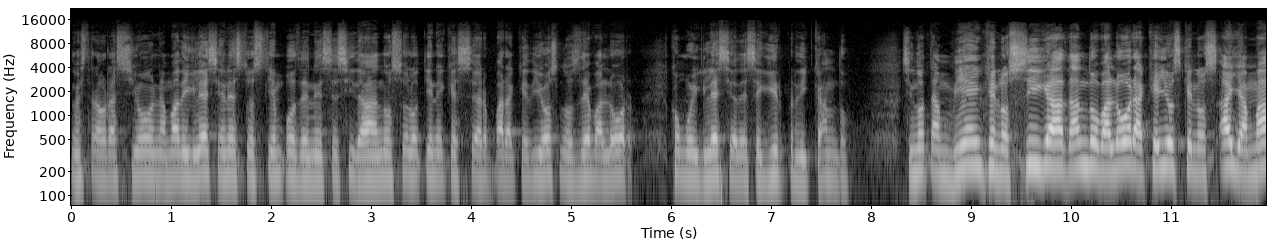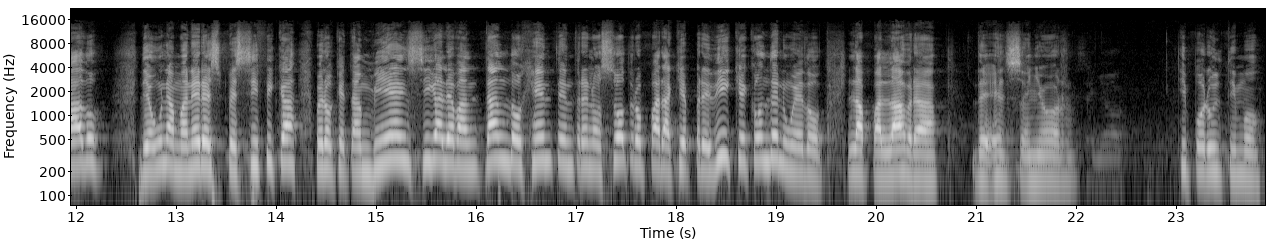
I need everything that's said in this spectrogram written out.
Nuestra oración, amada iglesia, en estos tiempos de necesidad no solo tiene que ser para que Dios nos dé valor como iglesia de seguir predicando, sino también que nos siga dando valor a aquellos que nos ha llamado de una manera específica, pero que también siga levantando gente entre nosotros para que predique con denuedo la palabra del Señor. Y por último,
